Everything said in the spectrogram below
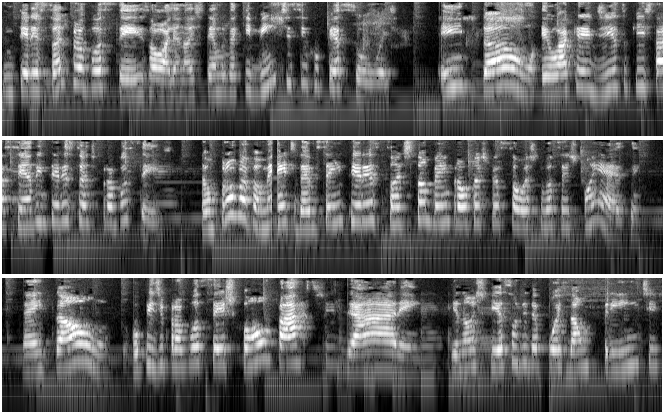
interessante para vocês, olha, nós temos aqui 25 pessoas então, eu acredito que está sendo interessante para vocês. Então, provavelmente deve ser interessante também para outras pessoas que vocês conhecem. Né? Então, vou pedir para vocês compartilharem. E não esqueçam de depois dar um print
